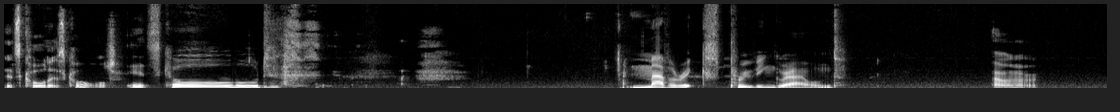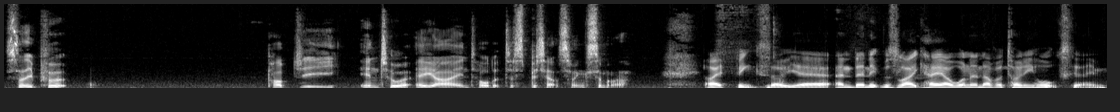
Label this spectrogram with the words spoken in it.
It's called. It's called. It's called Mavericks Proving Ground. Oh. So they put PUBG into an AI and told it to spit out something similar. I think so, yeah. And then it was like, hey, I want another Tony Hawk's game.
